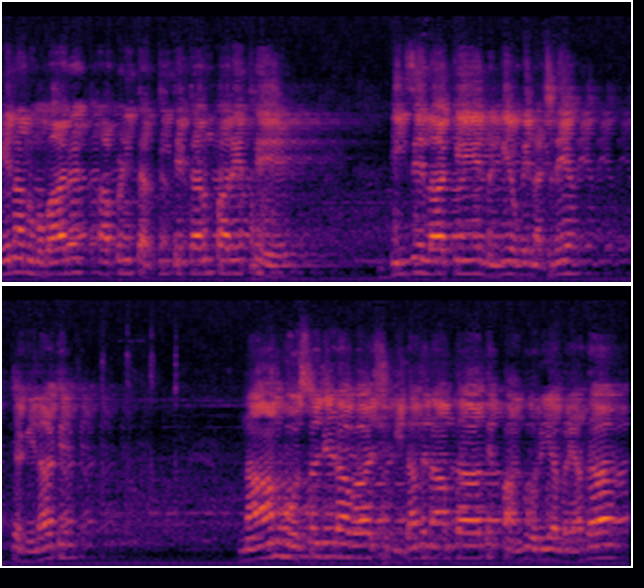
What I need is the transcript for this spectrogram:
ਇਹਨਾਂ ਨੂੰ ਮੁਬਾਰਕ, ਆਪਣੀ ਧਰਤੀ ਤੇ ਕਰਨ ਪਰ ਇੱਥੇ ਡੀਜ਼ੇ ਲਾ ਕੇ ਨੰਗੇ ਹੋ ਕੇ ਨੱਚਦੇ ਆ, ਝੱਗੇ ਲਾ ਕੇ। ਨਾਮ ਹੋਸਟਲ ਜਿਹੜਾ ਵਾ, ਸ਼ਹੀਦਾਂ ਦੇ ਨਾਮ ਦਾ ਤੇ ਭੰਗ ਹੋ ਰਹੀ ਆ ਬਰਿਆਦਾ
